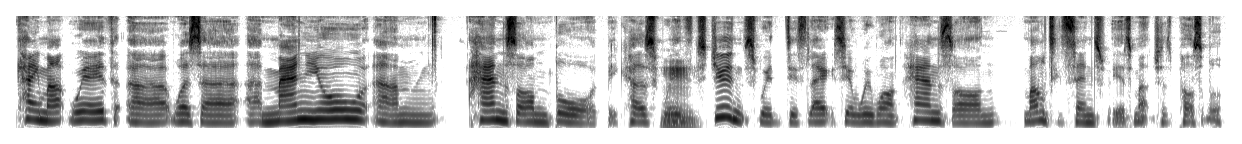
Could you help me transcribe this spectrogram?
came up with uh, was a, a manual um, hands-on board because with students with dyslexia we want hands-on multisensory as much as possible.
